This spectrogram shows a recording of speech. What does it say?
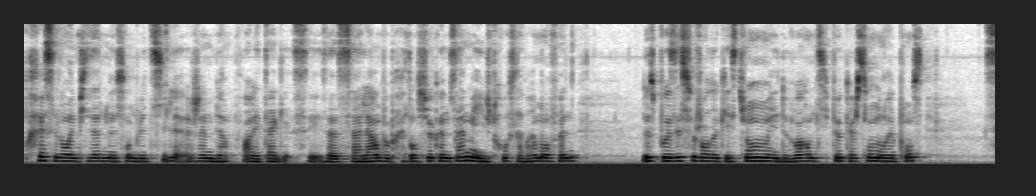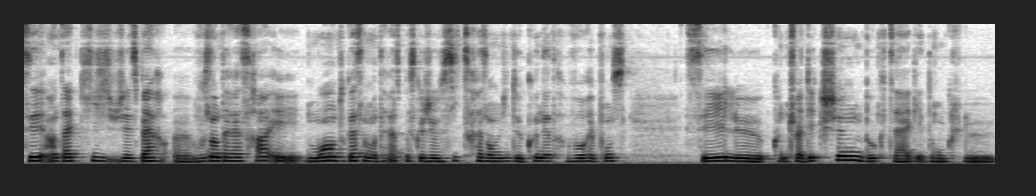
précédent épisode, me semble-t-il, j'aime bien faire les tags. Ça, ça a l'air un peu prétentieux comme ça, mais je trouve ça vraiment fun de se poser ce genre de questions et de voir un petit peu quelles sont nos réponses. C'est un tag qui, j'espère, euh, vous intéressera et moi en tout cas ça m'intéresse parce que j'ai aussi très envie de connaître vos réponses. C'est le Contradiction Book Tag, donc le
